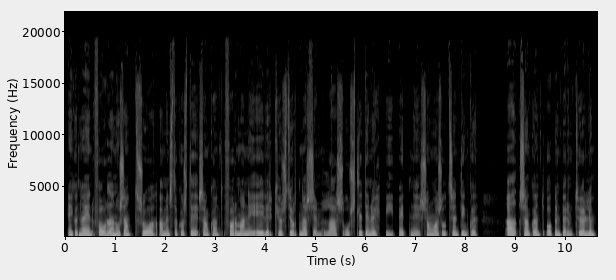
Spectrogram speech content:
Einhvern veginn fór það nú samt svo að minnstakosti samkvæmt formanni yfir kjörstjórnar sem las úrslitin upp í beitni sjónvasútsendingu að samkvæmt ofinberum tölum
